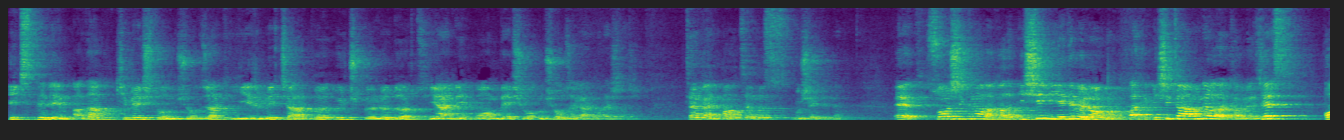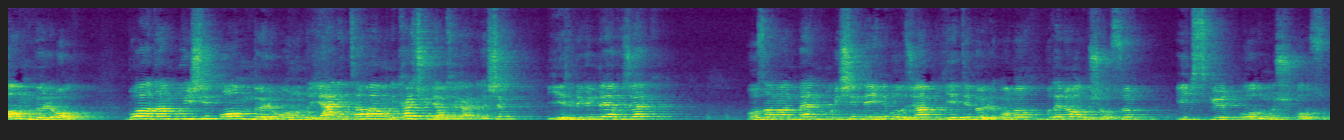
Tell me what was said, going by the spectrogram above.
X dediğim adam kime eşit olmuş olacak? 20 çarpı 3 bölü 4 yani 15 olmuş olacak arkadaşlar. Temel mantığımız bu şekilde. Evet son şıkkına bakalım. İşin 7 bölü 10 mu? Bakın işi ne olarak kabul edeceğiz? 10 bölü 10. Bu adam bu işin 10 bölü 10'unu yani tamamını kaç gün yapacak arkadaşım? 20 günde yapacak. O zaman ben bu işin neyini bulacağım? 7 bölü 10'u. Bu da ne olmuş olsun? X gün olmuş olsun.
